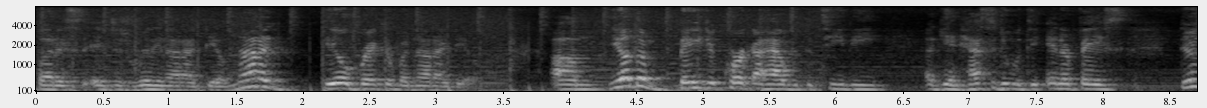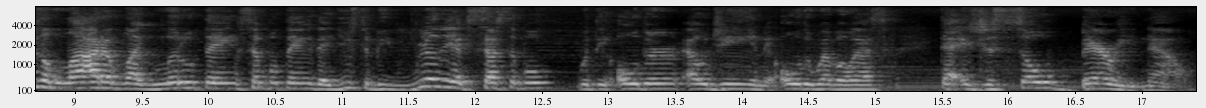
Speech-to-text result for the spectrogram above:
But it's, it's just really not ideal. Not a deal breaker, but not ideal. Um, the other major quirk I have with the TV, again, has to do with the interface. There's a lot of like little things, simple things that used to be really accessible with the older LG and the older WebOS that is just so buried now.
